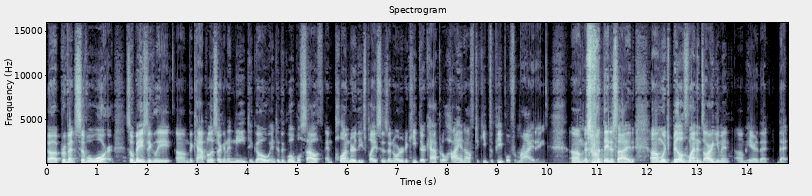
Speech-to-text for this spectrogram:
uh, prevent civil war. So basically, um, the capitalists are going to need to go into the global south and plunder these places in order to keep their capital high enough to keep the people from rioting. Um, is what they decide, um, which builds Lenin's argument um, here that that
